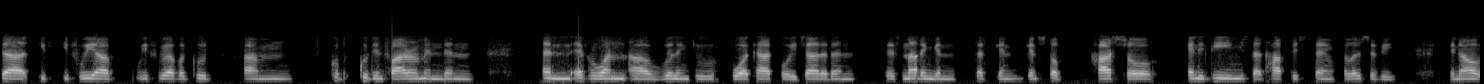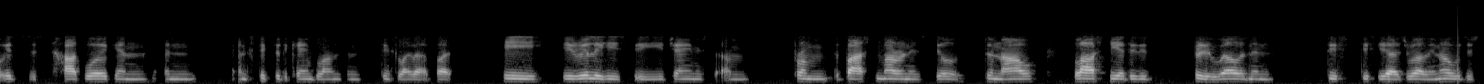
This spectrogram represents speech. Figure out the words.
that if, if we have if we have a good um, good, good environment, then and everyone are willing to work hard for each other, then there's nothing can, that can can stop us or any teams that have this same philosophy. You know, it's just hard work and and and stick to the game plans and things like that. But he he really he's he changed um, from the past Mariners still to now. Last year they did pretty well, and then this this year as well. You know, we just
